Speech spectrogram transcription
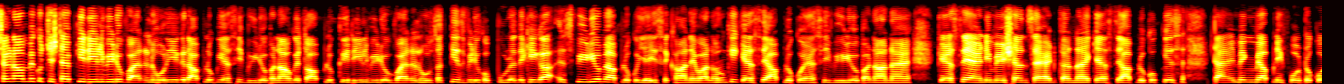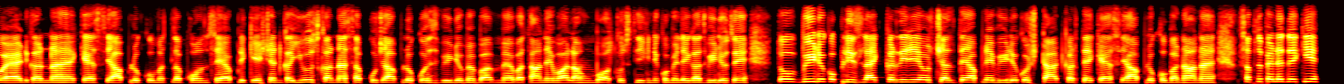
इंस्टाग्राम में कुछ इस टाइप की रील वीडियो वायरल हो रही है अगर आप लोग ऐसी वीडियो बनाओगे तो आप लोग की रील वीडियो वायरल हो सकती है इस वीडियो को पूरा देखिएगा इस वीडियो में आप लोग को यही सिखाने वाला हूँ कि कैसे आप लोग को ऐसी वीडियो बनाना है कैसे एनिमेशन ऐड करना है कैसे आप लोग को किस टाइमिंग में अपनी फ़ोटो को ऐड करना है कैसे आप लोग को मतलब कौन से एप्लीकेशन का यूज़ करना है सब कुछ आप लोग को इस वीडियो में मैं बताने वाला हूँ बहुत कुछ सीखने को मिलेगा इस वीडियो से तो वीडियो को प्लीज़ लाइक कर दीजिए और चलते हैं अपने वीडियो को स्टार्ट करते हैं कैसे आप लोग को बनाना है सबसे पहले देखिए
